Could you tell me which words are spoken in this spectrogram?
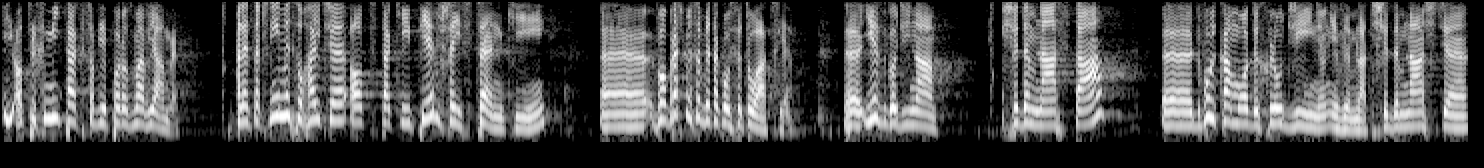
i o tych mitach sobie porozmawiamy. Ale zacznijmy, słuchajcie, od takiej pierwszej scenki. E, wyobraźmy sobie taką sytuację. E, jest godzina 17. E, dwójka młodych ludzi, no nie wiem, lat 17,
